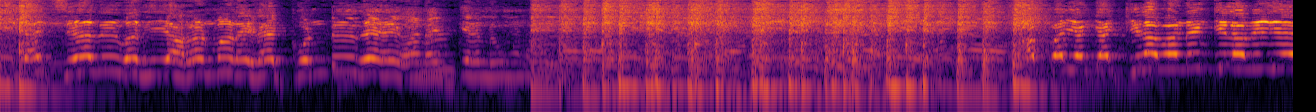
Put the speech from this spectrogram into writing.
இந்த சேதுபதி அரண்மனையில கொண்டுதே அணைக்கணும். எங்க கிழவனும் கிழவியே.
